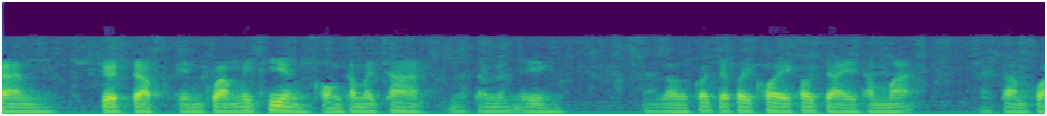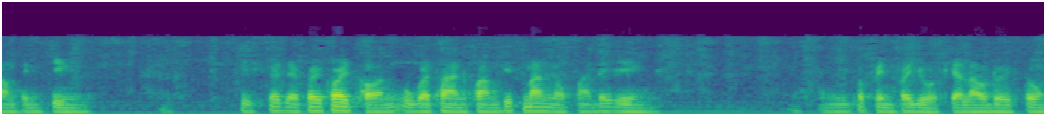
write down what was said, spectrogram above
การเกิดดับเห็นความไม่เที่ยงของธรรมชาติเท่านั้นเอง เราก็จะค่อยๆเข้าใจธรรมะตามความเป็นจริง จิตก็จะค่อยๆ ถอนอุปทานความยึดมั่นออกมาได้เอง อันนี้ก็เป็นประโยชน์แก่เราโดยตรง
